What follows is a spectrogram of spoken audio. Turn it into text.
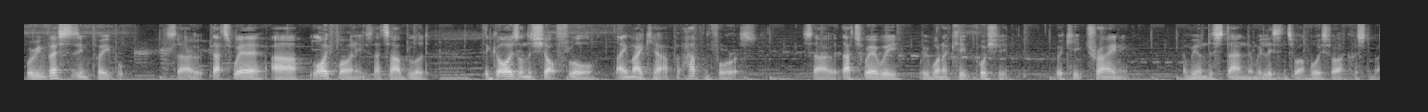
We're investors in people, so that's where our lifeline is, that's our blood. The guys on the shop floor, they make it happen for us. So that's where we, we want to keep pushing, we keep training, and we understand and we listen to our voice for our customer.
